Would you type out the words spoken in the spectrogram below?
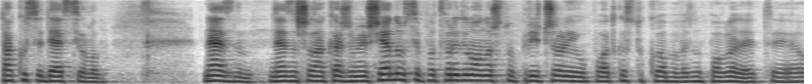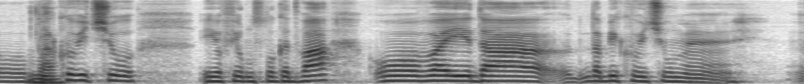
tako se desilo. Ne znam, ne znam šta da vam kažem. Još jednom se potvrdilo ono što smo pričali u podcastu koji obavezno pogledajte o Da. Bikoviću i o filmu Sluga 2, ovaj, da, da Biković ume uh,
